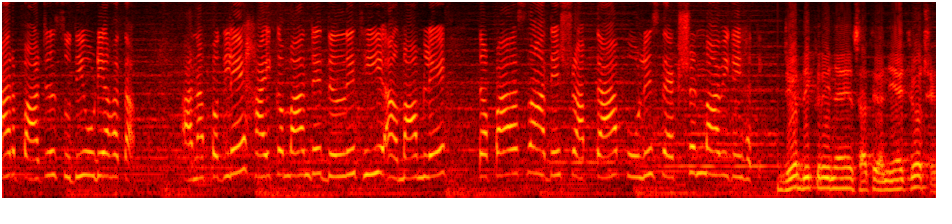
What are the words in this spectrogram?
આર પાટીલ સુધી ઉડ્યા હતા. આના પગલે હાઈકમાન્ડે દિલ્હીથી આ મામલે તપાસના આદેશ આપતા પોલીસ એક્શનમાં આવી ગઈ હતી. જે દીકરીને સાથે અન્યાય થયો છે,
